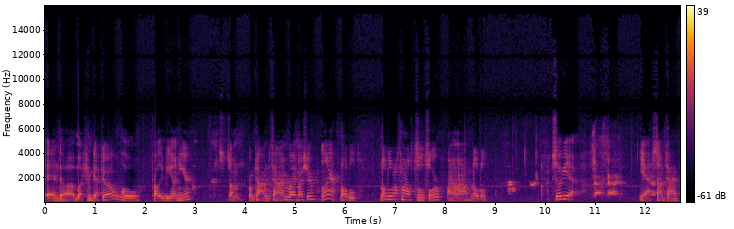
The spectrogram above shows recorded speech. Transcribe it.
And uh, Mushroom Gecko will probably be on here some from time to time, right, Mushroom? Yeah, Noodle. Noodle lost my sir. I don't know, Noodle. So yeah. Sometime. Yeah, sometimes.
